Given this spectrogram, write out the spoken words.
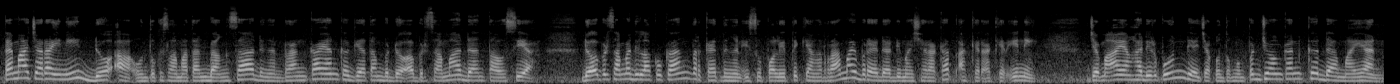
Tema acara ini doa untuk keselamatan bangsa dengan rangkaian kegiatan berdoa bersama dan tausiah. Doa bersama dilakukan terkait dengan isu politik yang ramai beredar di masyarakat akhir-akhir ini. Jemaah yang hadir pun diajak untuk memperjuangkan kedamaian.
